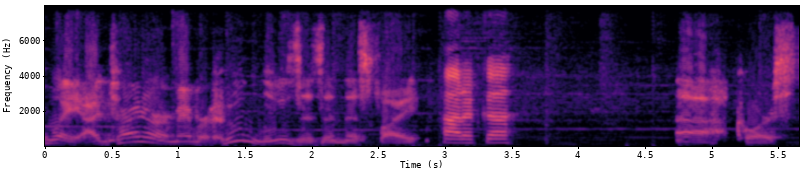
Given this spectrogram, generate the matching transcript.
Wait, I'm trying to remember who loses in this fight. Haruka. Ah, of course.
